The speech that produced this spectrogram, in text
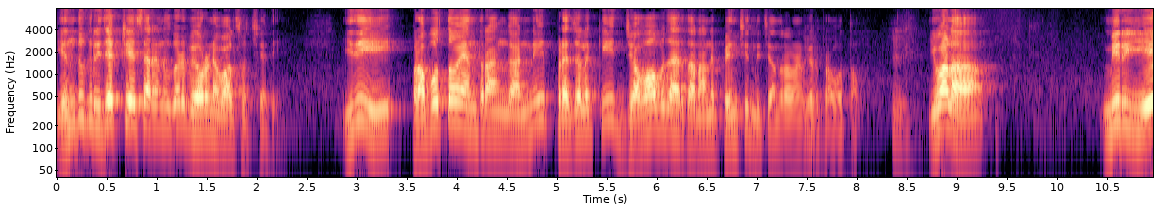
ఎందుకు రిజెక్ట్ చేశారనేది కూడా వివరణ ఇవ్వాల్సి వచ్చేది. ఇది ప్రభుత్వ యంత్రాంగాన్ని ప్రజలకి జవాబుదారితనాన్ని పెంచింది చంద్రబాబు నాయుడు గారి ప్రభుత్వం. ఇవాళ మీరు ఏ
